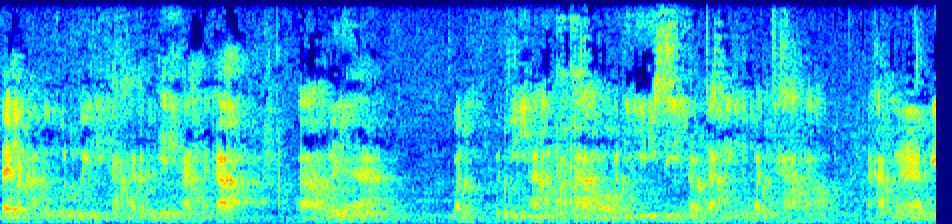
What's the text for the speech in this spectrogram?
ได้มาหารือพูดคุยที่การท่าเรือประเทศไทยนะครับเมื่อวันเมื่อกี้ท่านอาจารย์บอกวันที่ 24 ที่เราจัดนี่คือวันชาติเรานะครับ เมื่อปี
